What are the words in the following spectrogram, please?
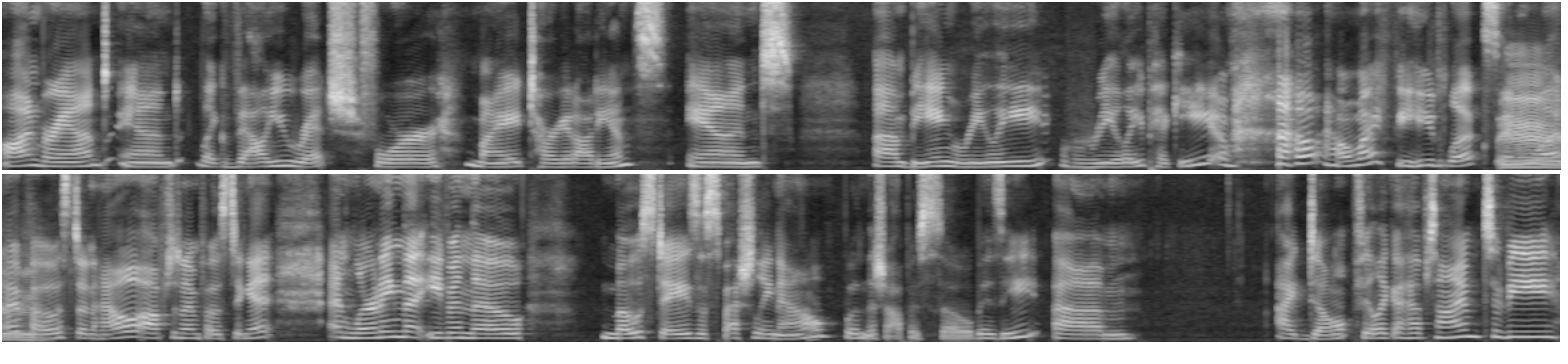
on brand and like value rich for my target audience and um, being really really picky about how my feed looks and what i post and how often i'm posting it and learning that even though most days especially now when the shop is so busy um, I don't feel like I have time to be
